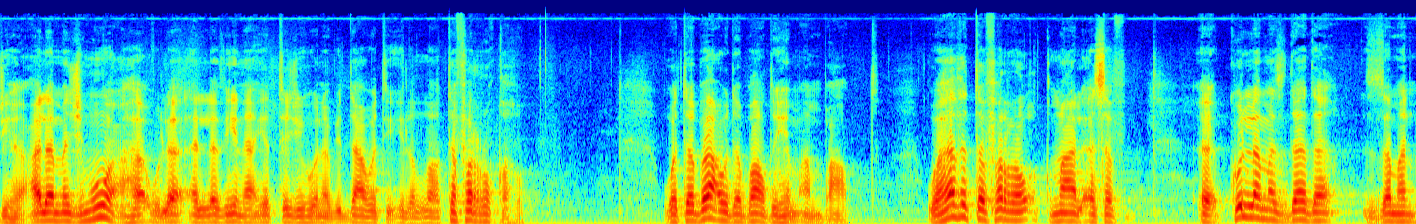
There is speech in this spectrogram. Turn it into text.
جهة على مجموع هؤلاء الذين يتجهون بالدعوة إلى الله تفرقهم وتباعد بعضهم عن بعض. وهذا التفرق مع الأسف آه، كلما ازداد الزمن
